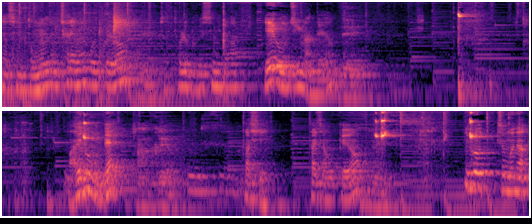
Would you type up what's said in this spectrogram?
자 지금 동영상 촬영하고 있고요. 자 돌려보겠습니다. 얘가 움직이면 안 돼요? 네. 많이 녹는데? 아 그래요. 다시 다시 해볼게요. 이거 저 뭐냐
